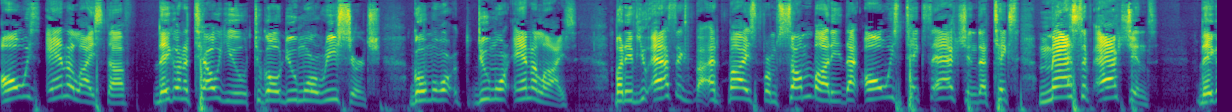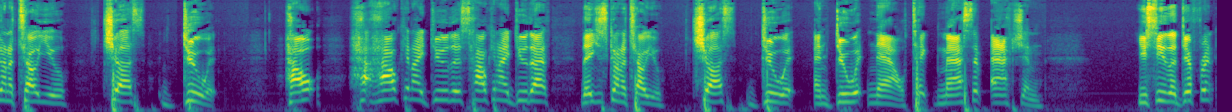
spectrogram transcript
always analyze stuff, they're going to tell you to go do more research, go more do more analyze. But if you ask advice from somebody that always takes action, that takes massive actions, they're going to tell you just do it. How how can I do this? How can I do that? They're just going to tell you just do it and do it now. Take massive action. You see the difference?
